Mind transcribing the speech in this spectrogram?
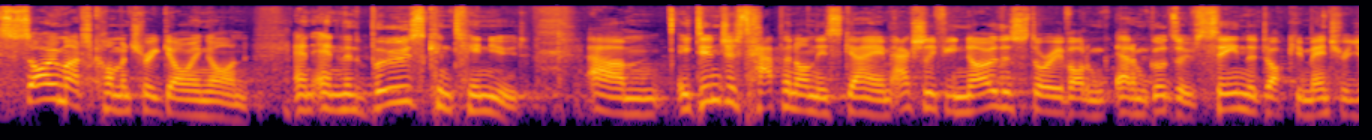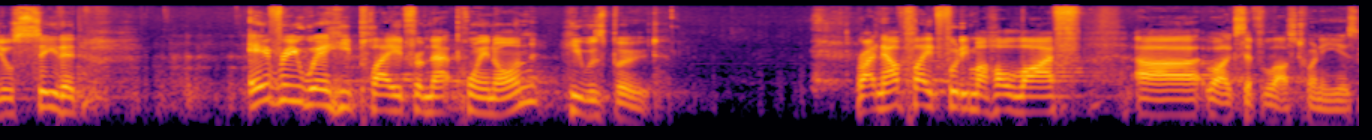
So much commentary going on, and, and the boos continued. Um, it didn't just happen on this game. Actually, if you know the story of Adam, Adam Goodes, who've seen the documentary, you'll see that everywhere he played from that point on, he was booed. Right now, I've played footy my whole life, uh, well, except for the last 20 years.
